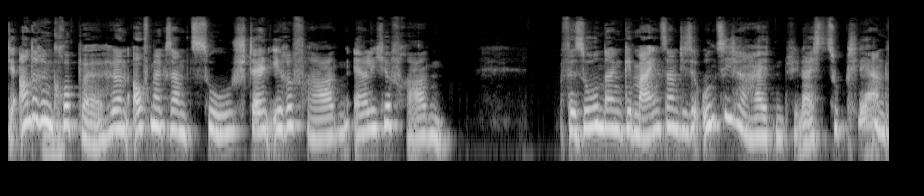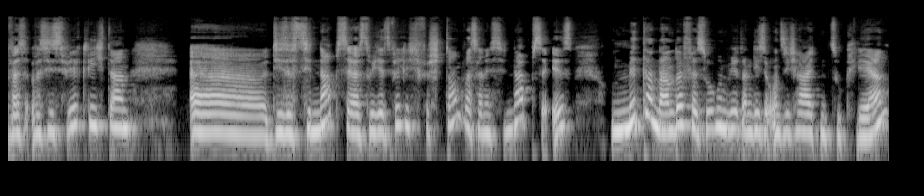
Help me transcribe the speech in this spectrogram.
Die anderen Gruppe hören aufmerksam zu, stellen ihre Fragen, ehrliche Fragen, versuchen dann gemeinsam diese Unsicherheiten vielleicht zu klären. Was, was ist wirklich dann äh, diese Synapse? Hast du jetzt wirklich verstanden, was eine Synapse ist? Und miteinander versuchen wir dann diese Unsicherheiten zu klären.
